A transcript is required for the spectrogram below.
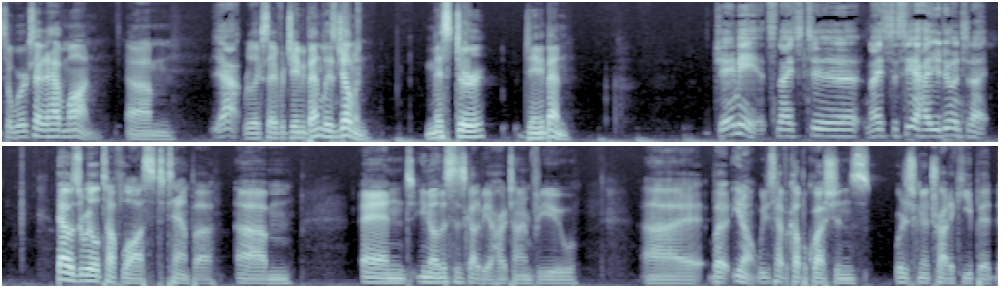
So we're excited to have him on. Um, Yeah, really excited for Jamie Benn, ladies and gentlemen. Mr. Jamie Benn. Jamie, it's nice to nice to see you. How you doing tonight? that was a real tough loss to Tampa. Um, and you know this has got to be a hard time for you. Uh, but you know we just have a couple questions. We're just going to try to keep it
